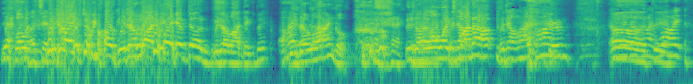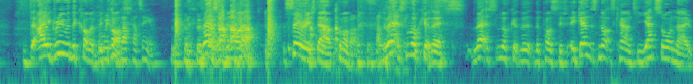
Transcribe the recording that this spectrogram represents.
Yeah. Well, we. Look at what you've done, Mark. we don't Look like what you've done. We don't like Digby. I we don't don't- like Angol. There's only one way to find out. We don't like Byrom. And we Oh, don't like dear. White. I agree with the comment because We did back our team. let's right, serious now. Come on. Let's look at this. Let's look at the the positives against Notts County. Yes or no?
